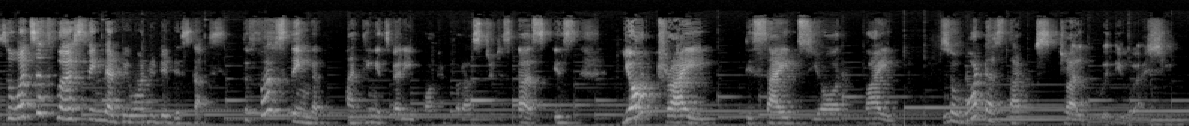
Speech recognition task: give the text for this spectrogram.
so what's the first thing that we wanted to discuss the first thing that I think it's very important for us to discuss is your tribe decides your vibe. So, what does that strike with you, Ashley?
